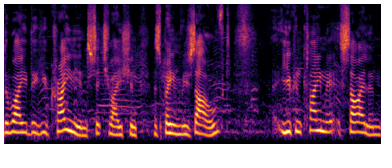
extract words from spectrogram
the way the Ukrainian situation has been resolved, you can claim asylum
